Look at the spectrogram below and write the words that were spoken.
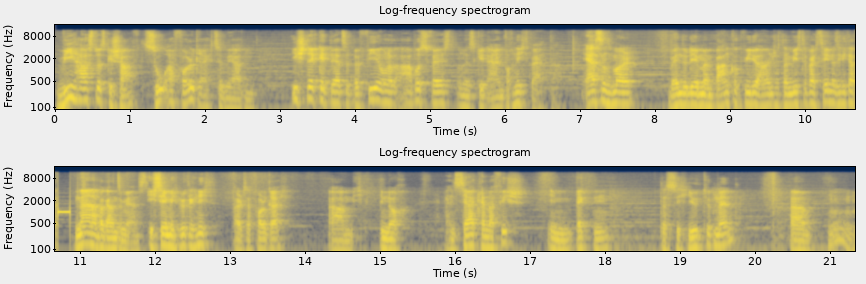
Wie hast du es geschafft, so erfolgreich zu werden? Ich stecke derzeit bei 400 Abos fest und es geht einfach nicht weiter. Erstens mal, wenn du dir mein Bangkok-Video anschaust, dann wirst du vielleicht sehen, dass ich nicht... Nein, aber ganz im Ernst. Ich sehe mich wirklich nicht als erfolgreich. Ähm, ich bin noch ein sehr kleiner Fisch im Becken, das sich YouTube nennt. Ähm, hm.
